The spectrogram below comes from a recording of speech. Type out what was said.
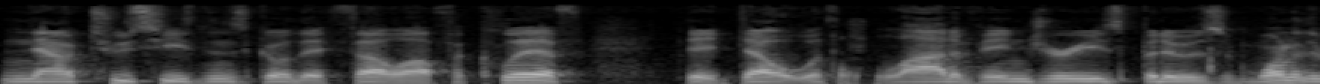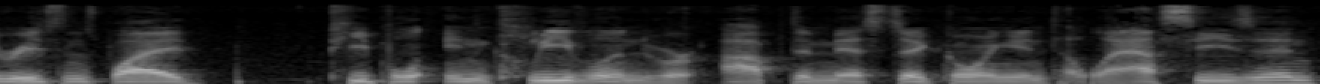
Now two seasons ago they fell off a cliff. They dealt with a lot of injuries, but it was one of the reasons why people in Cleveland were optimistic going into last season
